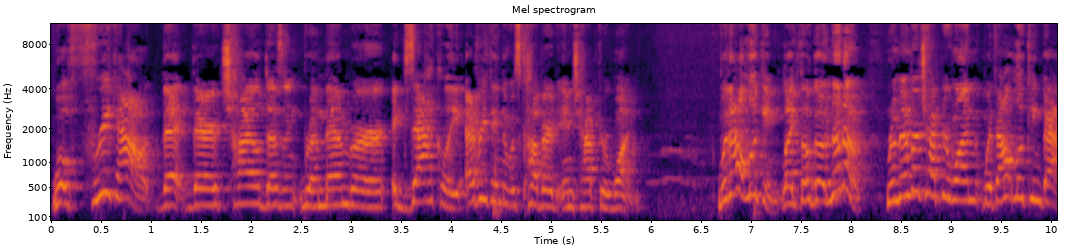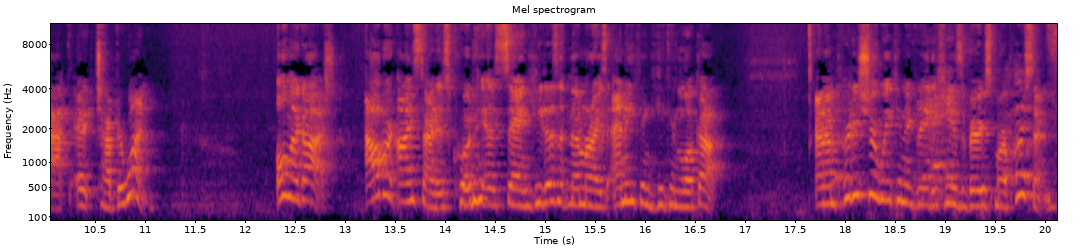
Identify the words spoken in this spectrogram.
will freak out that their child doesn't remember exactly everything that was covered in chapter 1 without looking. Like they'll go, "No, no, remember chapter 1 without looking back at chapter 1." Oh my gosh. Albert Einstein is quoted as saying he doesn't memorize anything he can look up. And I'm pretty sure we can agree that he is a very smart person.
